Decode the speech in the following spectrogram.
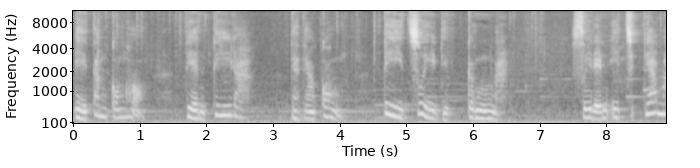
会当讲吼，点滴啦，定定讲滴水入缸啦。虽然伊一点仔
